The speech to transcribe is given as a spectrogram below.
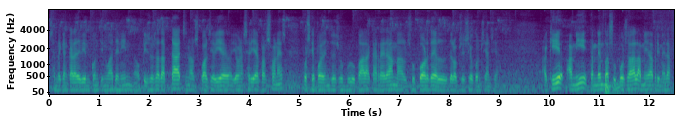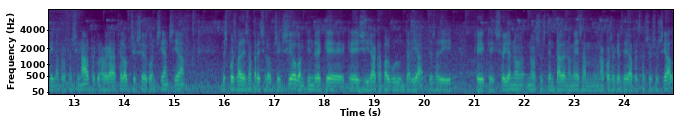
sembla que encara devíem continuar tenint, no? pisos adaptats en els quals hi havia, hi ha una sèrie de persones pues, que poden desenvolupar la carrera amb el suport del, de l'objecció de consciència. Aquí a mi també em va suposar la meva primera feina professional, perquè una vegada fer l'objecció de consciència, després va desaparèixer l'objecció, vam tindre que, que girar cap al voluntariat, és a dir, que, que això ja no, no sustentava només amb una cosa que es deia la prestació social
